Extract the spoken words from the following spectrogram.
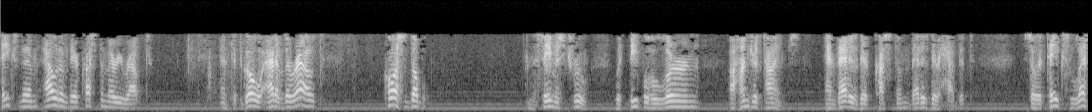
takes them out of their customary route and to go out of the route costs double. And the same is true with people who learn a hundred times, and that is their custom, that is their habit. So it takes less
